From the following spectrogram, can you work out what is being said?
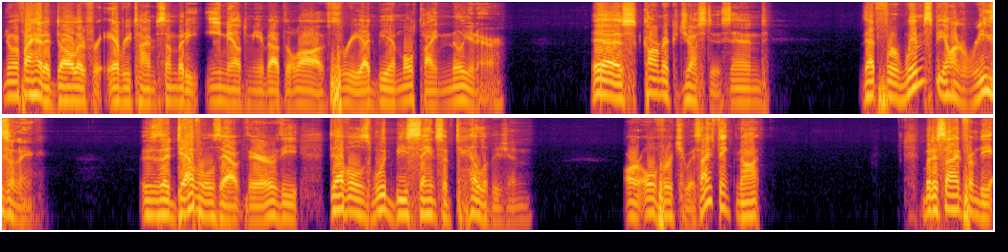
You know, if I had a dollar for every time somebody emailed me about the law of three, I'd be a multimillionaire. Yes, karmic justice, and that for whims beyond reasoning, the devils out there, the devils would be saints of television, are all virtuous. I think not. But aside from the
